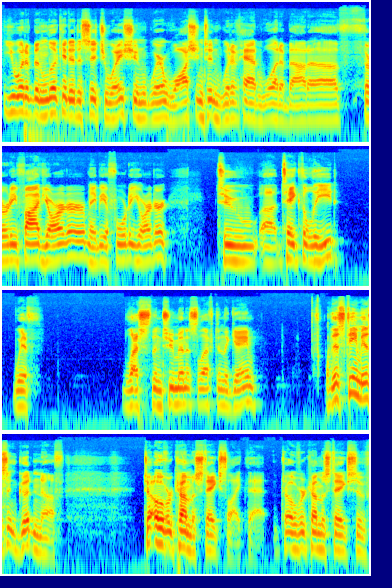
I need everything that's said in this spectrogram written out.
you would have been looking at a situation where Washington would have had what about a 35 yarder, maybe a 40 yarder to uh, take the lead with less than two minutes left in the game. This team isn't good enough to overcome mistakes like that, to overcome mistakes of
